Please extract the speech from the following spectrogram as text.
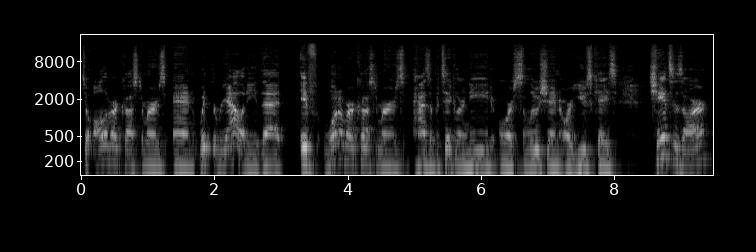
to all of our customers. And with the reality that if one of our customers has a particular need or solution or use case, chances are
